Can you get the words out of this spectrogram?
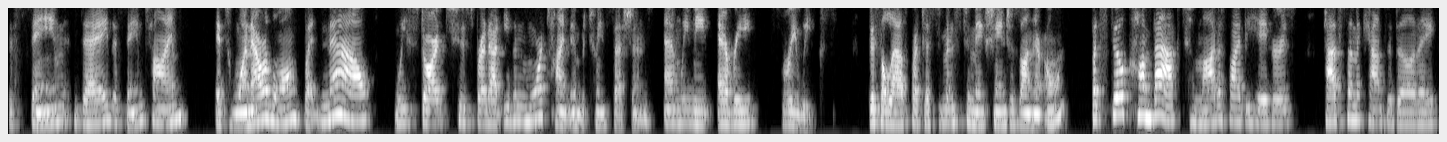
the same day, the same time. It's one hour long, but now we start to spread out even more time in between sessions and we meet every three weeks. This allows participants to make changes on their own, but still come back to modify behaviors, have some accountability,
